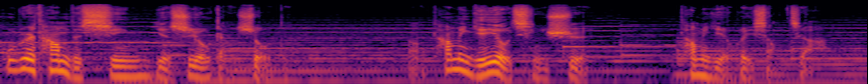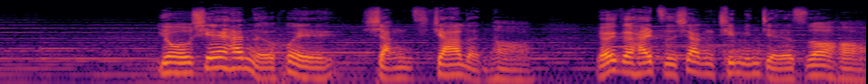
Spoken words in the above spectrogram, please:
忽略他们的心也是有感受的啊，他们也有情绪，他们也会想家。有些孩子会想家人哈，有一个孩子像清明节的时候哈，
